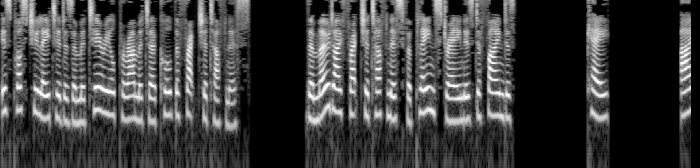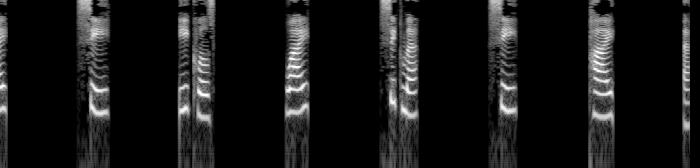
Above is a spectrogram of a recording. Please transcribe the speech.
is postulated as a material parameter called the fracture toughness the Mode I fracture toughness for plane strain is defined as K I C equals Y sigma C pi a.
